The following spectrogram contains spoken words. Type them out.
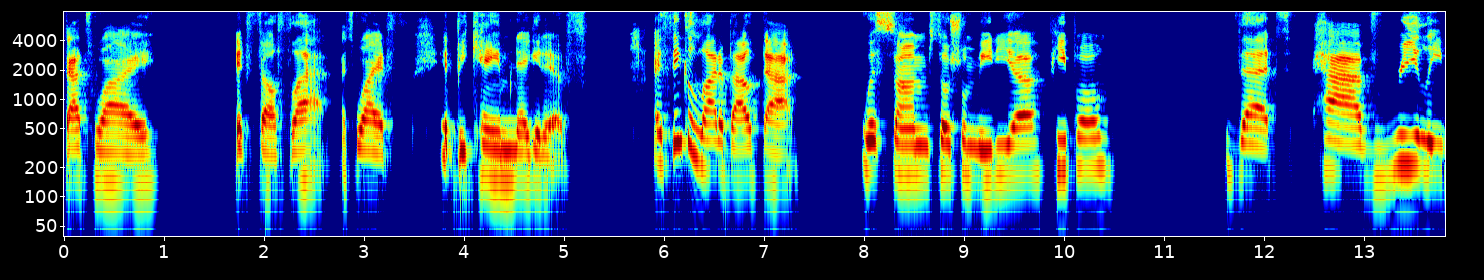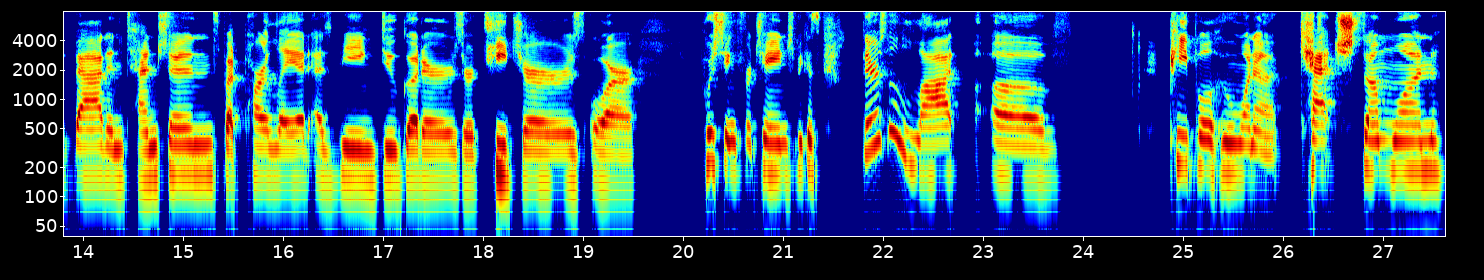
that's why it fell flat. That's why it it became negative. I think a lot about that with some social media people that have really bad intentions but parlay it as being do-gooders or teachers or pushing for change because there's a lot of people who want to catch someone.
